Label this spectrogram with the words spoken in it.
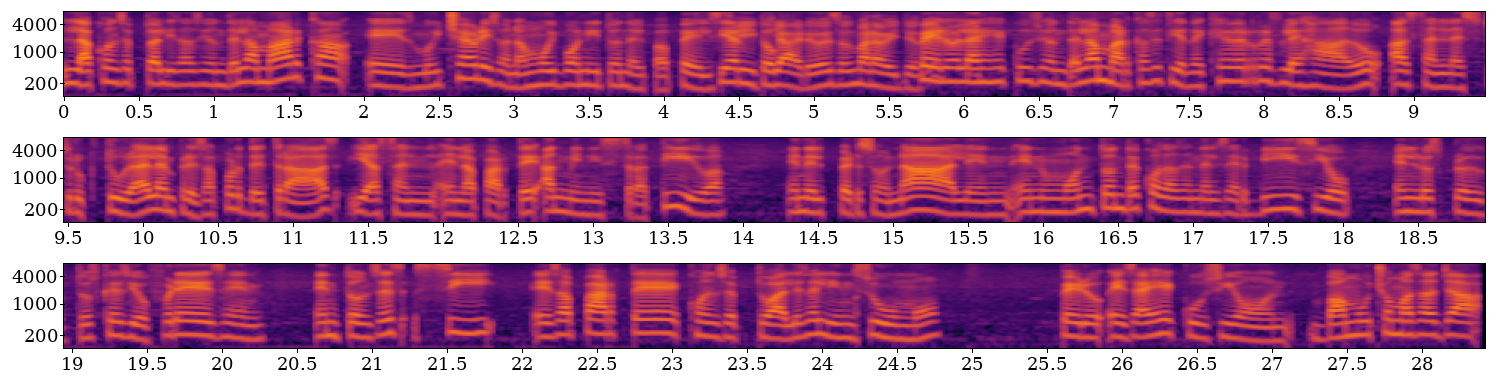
la conceptualización de la marca es muy chévere y suena muy bonito en el papel, Sí, ¿cierto? claro, eso es maravilloso. Pero la ejecución de la marca se tiene que ver reflejado hasta en la estructura de la empresa por detrás y hasta en, en la parte administrativa, en el personal, en, en un montón de cosas, en el servicio, en los productos que se ofrecen. Entonces, sí, esa parte conceptual es el insumo, pero esa ejecución va mucho más allá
